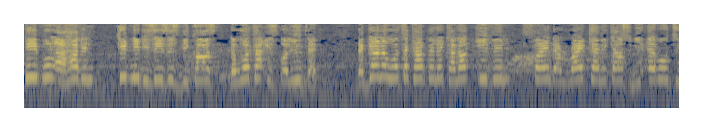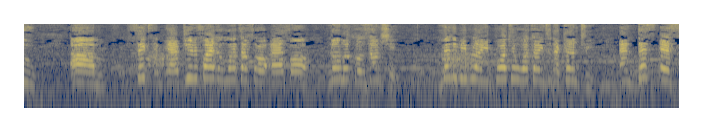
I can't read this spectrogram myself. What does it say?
People are having kidney diseases because the water is polluted. The Ghana Water Company cannot even find the right chemicals to be able to um, fix, uh, purify the water for, uh, for normal consumption. Many people are importing water into the country. And this is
